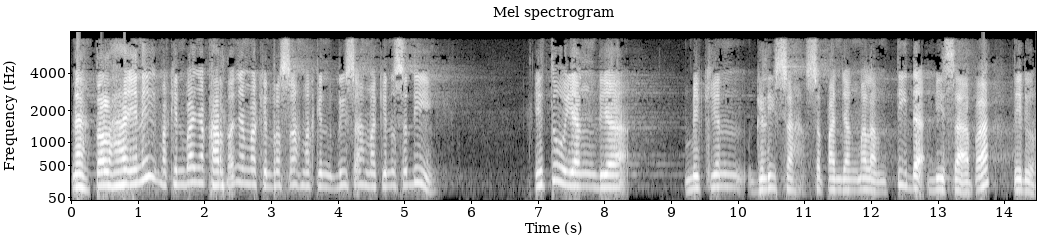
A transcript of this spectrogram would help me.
Nah, Tolha ini makin banyak hartanya, makin resah, makin gelisah, makin sedih. Itu yang dia bikin gelisah sepanjang malam, tidak bisa apa? Tidur.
